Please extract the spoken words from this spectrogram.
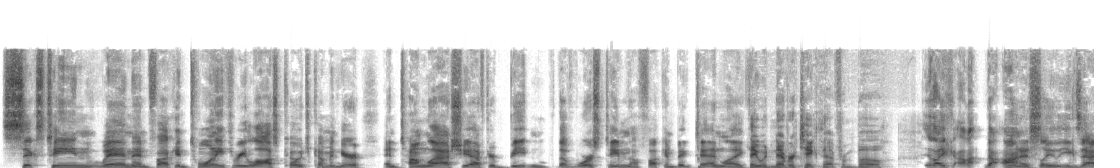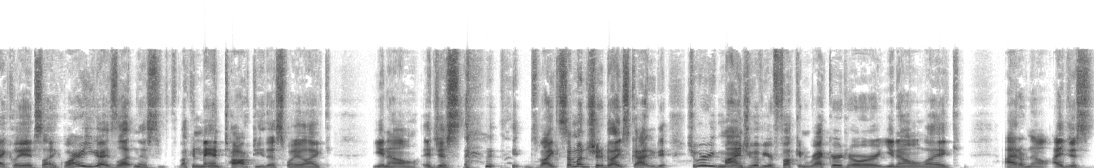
16 win and fucking 23 loss coach come in here and tongue lash you after beating the worst team in the fucking Big Ten. Like they would never take that from Bo. Like uh, honestly, exactly. It's like, why are you guys letting this fucking man talk to you this way? Like you know, it just it's like someone should be like, Scott, should we remind you of your fucking record? Or, you know, like, I don't know. I just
